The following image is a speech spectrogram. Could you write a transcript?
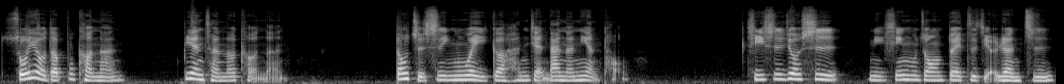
所有的不可能变成了可能。都只是因为一个很简单的念头，其实就是你心目中对自己的认知。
